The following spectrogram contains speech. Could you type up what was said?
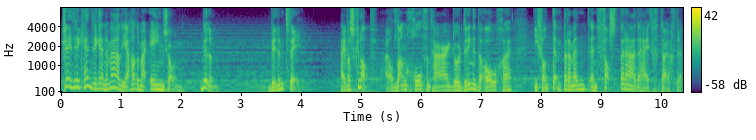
Frederik Hendrik en Amalia hadden maar één zoon, Willem. Willem II. Hij was knap. Hij had lang golvend haar, doordringende ogen, die van temperament en vastberadenheid getuigden.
